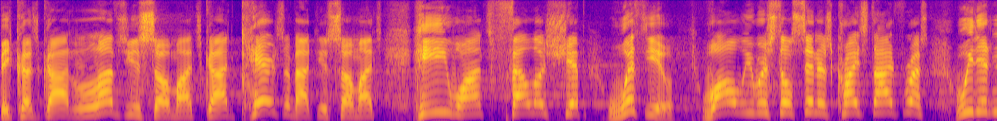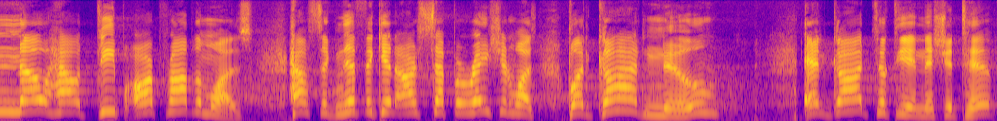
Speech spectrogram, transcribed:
Because God loves you so much, God cares about you so much, He wants fellowship with you. While we were still sinners, Christ died for us. We didn't know how deep our problem was, how significant our separation was, but God knew. And God took the initiative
